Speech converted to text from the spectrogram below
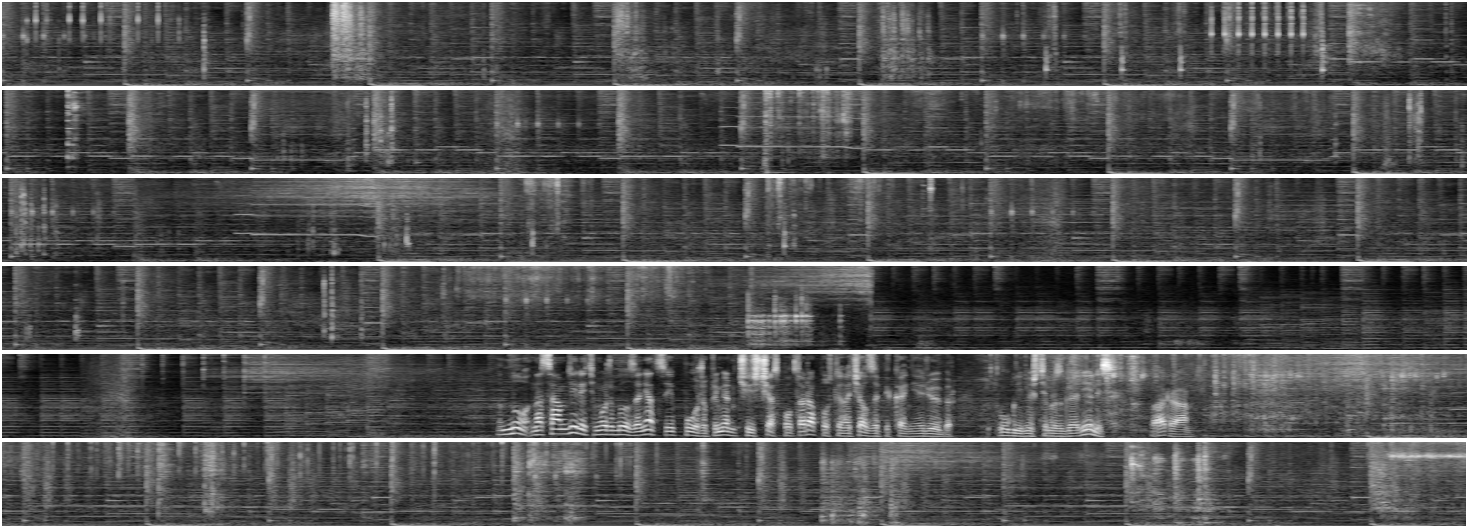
Но на самом деле этим можно было заняться и позже, примерно через час-полтора после начала запекания ребер. Угли между тем разгорелись, пора.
